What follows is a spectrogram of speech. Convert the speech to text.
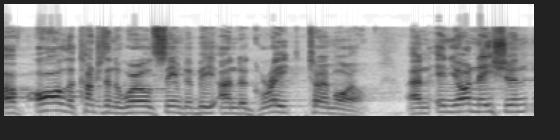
of all the countries in the world seem to be under great turmoil. And in your nation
